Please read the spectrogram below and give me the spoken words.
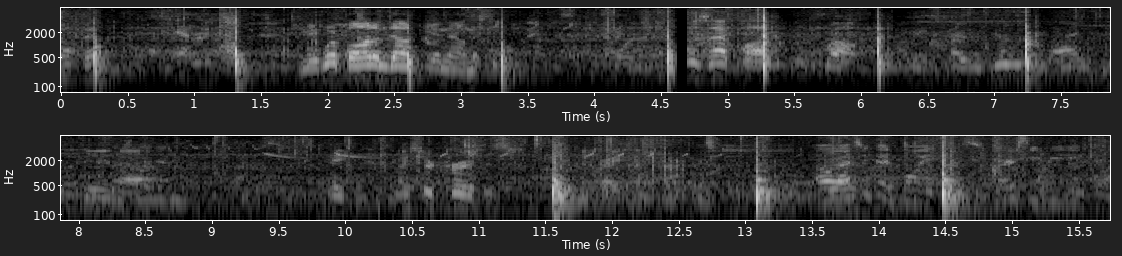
I mean, we're bottomed out here now, Mr. P. What was that pot? Well, I was, I was doing the line being, uh, hey, make sure Curtis is right. Oh, that's a good point. Where's he reading from?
